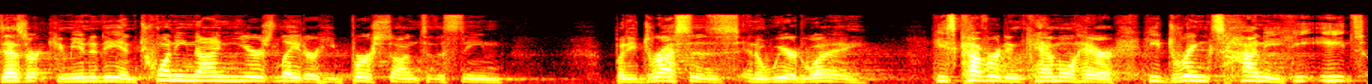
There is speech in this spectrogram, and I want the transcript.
desert community, and 29 years later, he bursts onto the scene. But he dresses in a weird way. He's covered in camel hair. He drinks honey. He eats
